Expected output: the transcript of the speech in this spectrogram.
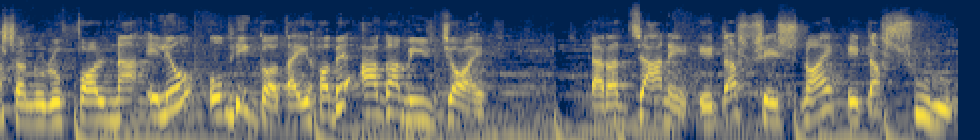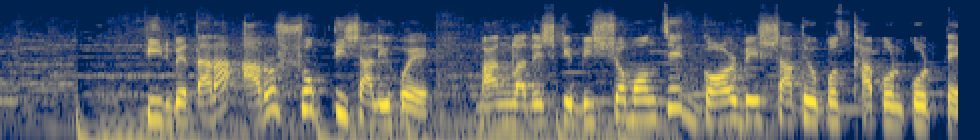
আশানুরূপ ফল না এলেও অভিজ্ঞতাই হবে আগামীর জয়। তারা জানে এটা শেষ নয়, এটা শুরু। ফিরবে তারা আরও শক্তিশালী হয়ে বাংলাদেশকে বিশ্বমঞ্চে গর্বের সাথে উপস্থাপন করতে।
